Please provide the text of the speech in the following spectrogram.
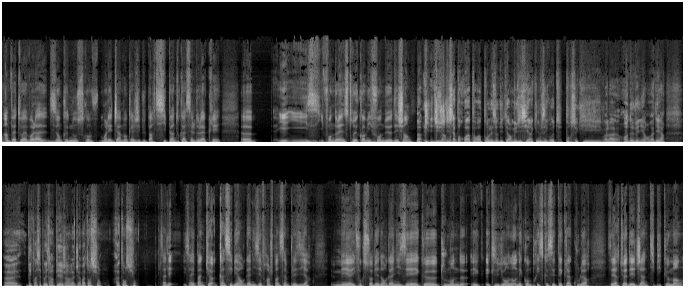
avant. En fait, ouais, voilà. Disons que nous, ce moi, les jams auxquels j'ai pu participer, en tout cas celle de la clé, ils, ils- ils font de l'instru comme ils font de- des chants. Non, je, je- je dis ça pourquoi pour, pour les auditeurs musiciens qui nous écoutent, pour ceux qui, voilà, en devenir, on va dire. Euh, des fois, ça peut être un piège, hein, la jam. Attention, attention. Ça, ça dépend que quand c'est bien organisé, franchement, c'est un plaisir. Mais euh, il faut que ce soit bien organisé et que tout le monde et qu'on ait compris ce que c'était que la couleur. C'est-à-dire que tu as des jams typiquement,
